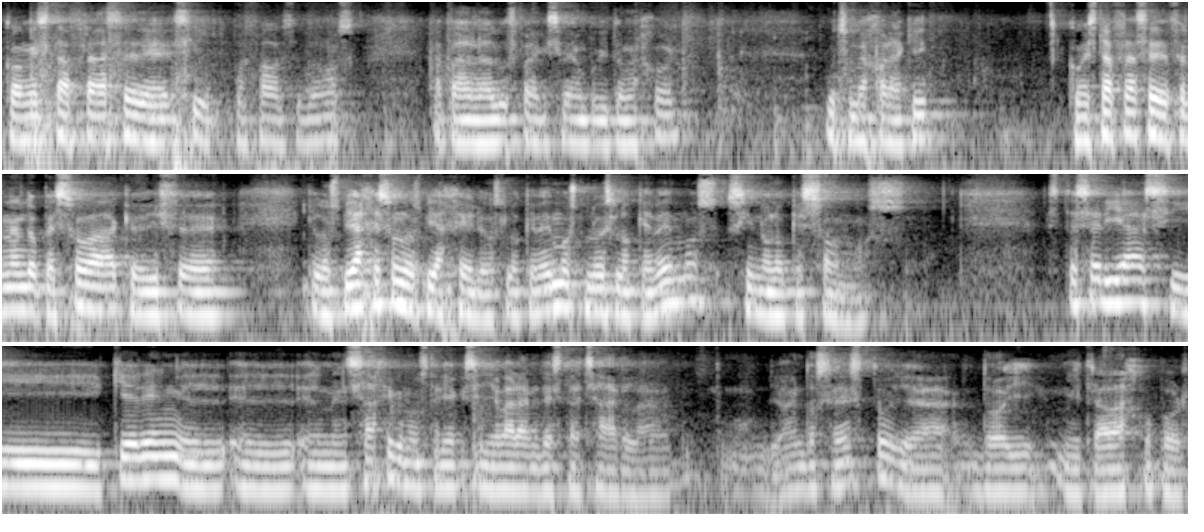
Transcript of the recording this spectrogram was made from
con esta frase de... Sí, por favor, si podemos apagar la luz para que se vea un poquito mejor. Mucho mejor aquí con esta frase de Fernando Pessoa que dice que los viajes son los viajeros, lo que vemos no es lo que vemos, sino lo que somos. Este sería, si quieren, el, el- el mensaje que me gustaría que se llevaran de esta charla. Llevándose esto, ya doy mi trabajo por,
